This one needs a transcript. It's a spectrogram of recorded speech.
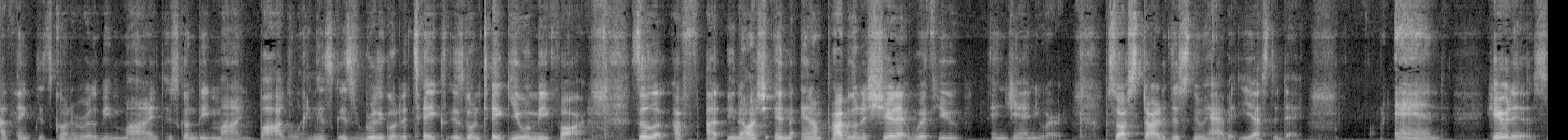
I think is going to really be mind. It's going to be mind boggling. It's, it's really going to take it's going to take you and me far. So look, I, I you know, and, and I'm probably going to share that with you in January. So I started this new habit yesterday, and here it is.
